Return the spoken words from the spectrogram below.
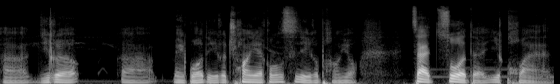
呃一个呃美国的一个创业公司的一个朋友，在做的一款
